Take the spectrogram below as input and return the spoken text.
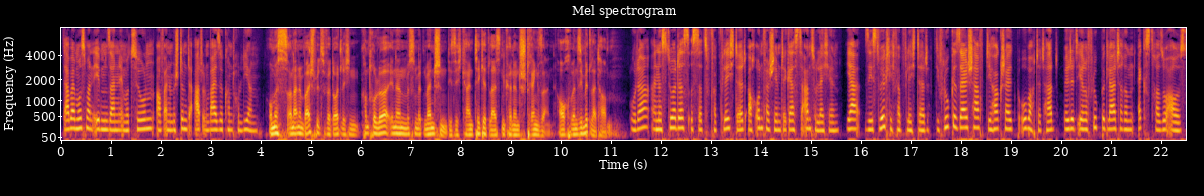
Dabei muss man eben seine Emotionen auf eine bestimmte Art und Weise kontrollieren. Um es an einem Beispiel zu verdeutlichen, KontrolleurInnen müssen mit Menschen, die sich kein Ticket leisten können, streng sein, auch wenn sie Mitleid haben. Oder eine Stewardess ist dazu verpflichtet, auch unverschämte Gäste anzulächeln. Ja, sie ist wirklich verpflichtet. Die Fluggesellschaft, die Hochschild beobachtet hat, bildet ihre Flugbegleiterin extra so aus.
